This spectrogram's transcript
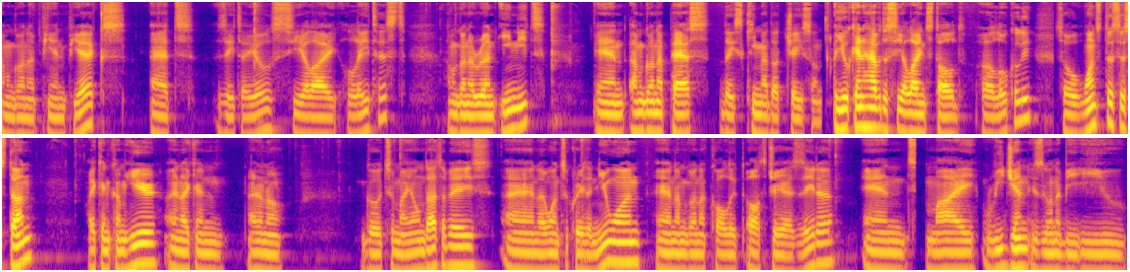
I'm going to pnpx at Xata.io CLI latest. I'm to run init and I'm gonna pass the schema.json. You can have the CLI installed uh, locally. So once this is done, I can come here and I can, I don't know, go to my own database and I want to create a new one and I'm gonna call it auth.js xata and my region is gonna be EU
